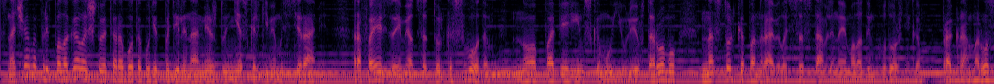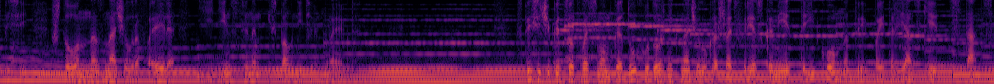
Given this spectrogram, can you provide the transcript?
Сначала предполагалось, что эта работа будет поделена между несколькими мастерами. Рафаэль займется только сводом, но папе римскому Юлию II настолько понравилась составленная молодым художником программа росписей, что он назначил Рафаэля единственным исполнителем проекта. 1508 году художник начал украшать фресками три комнаты, по-итальянски «станции».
